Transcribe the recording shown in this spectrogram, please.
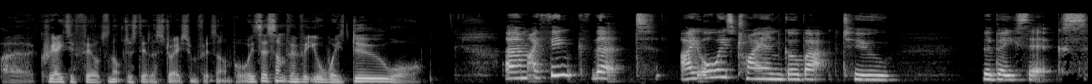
uh, creative fields, not just illustration, for example? Is there something that you always do, or? Um, I think that I always try and go back to the basics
